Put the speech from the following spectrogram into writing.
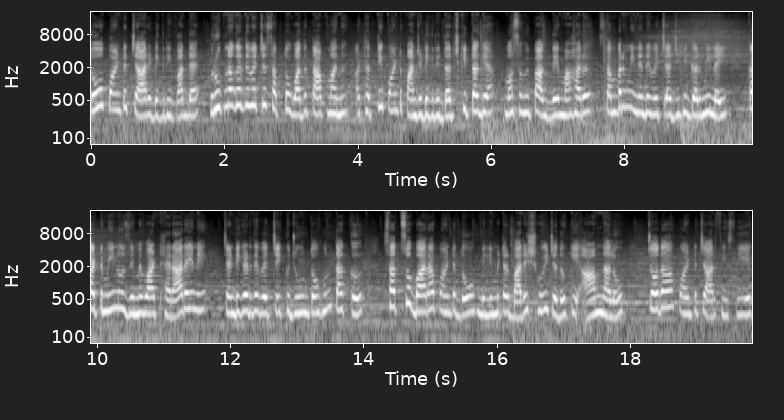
2.4 ਡਿਗਰੀ ਵੱਧ ਹੈ। ਰੂਪਨਗਰ ਦੇ ਵਿੱਚ ਸਭ ਤੋਂ ਵੱਧ ਤਾਪਮਾਨ 38.5 ਡਿਗਰੀ ਦਰਜ ਕੀਤਾ ਗਿਆ। ਮੌਸਮ ਵਿਭਾਗ ਦੇ ਮਾਹਰ ਸਤੰਬਰ ਮਹੀਨੇ ਦੇ ਵਿੱਚ ਅਜਿਹੀ ਗਰਮੀ ਲਈ ਘੱਟ ਮੀਂਹ ਨੂੰ ਜ਼ਿੰਮੇਵਾਰ ਠਹਿਰਾ ਰਹੇ ਨੇ। ਚੰਡੀਗੜ੍ਹ ਦੇ ਵਿੱਚ 1 ਜੂਨ ਤੋਂ ਹੁਣ ਤੱਕ 712.2 ਮਿਲੀਮੀਟਰ ਬਾਰਿਸ਼ ਹੋਈ, ਜਦੋਂ ਕਿ ਆਮ ਨਾਲੋਂ 14.4 ਫੀਸਦੀ ਇਹ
